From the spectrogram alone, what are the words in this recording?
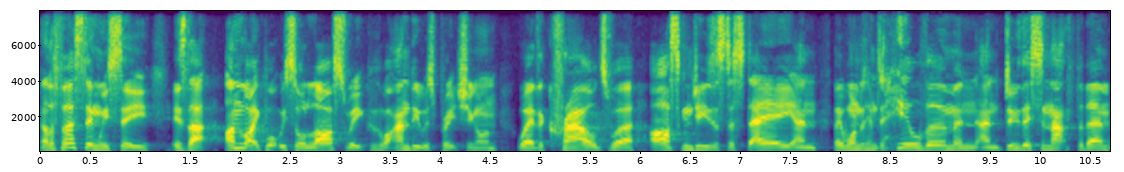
Now, the first thing we see is that, unlike what we saw last week with what Andy was preaching on, where the crowds were asking Jesus to stay and they wanted him to heal them and, and do this and that for them,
